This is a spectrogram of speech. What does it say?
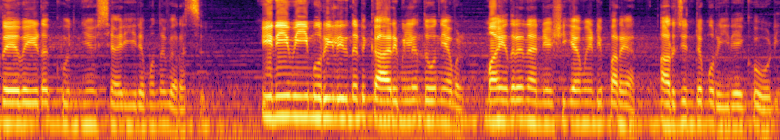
ദേവയുടെ കുഞ്ഞ് ശരീരമൊന്ന് വിറച്ചു. ഇനിയും ഈ മുറിയിൽ ഇരുന്നിട്ട് കാര്യമില്ലെന്ന് തോന്നിയ അവൾ മഹേന്ദ്രൻ അന്വേഷിക്കാൻ വേണ്ടി പറയാൻ അർജുന്റെ മുറിയിലേക്ക് ഓടി.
